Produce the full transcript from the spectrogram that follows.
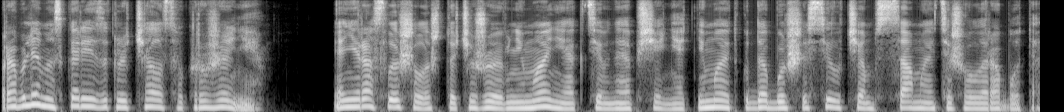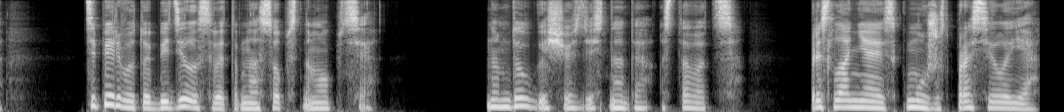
Проблема скорее заключалась в окружении. Я не раз слышала, что чужое внимание и активное общение отнимают куда больше сил, чем самая тяжелая работа. Теперь вот убедилась в этом на собственном опыте. «Нам долго еще здесь надо оставаться?» Прислоняясь к мужу, спросила я.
